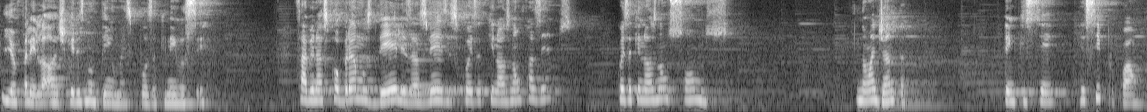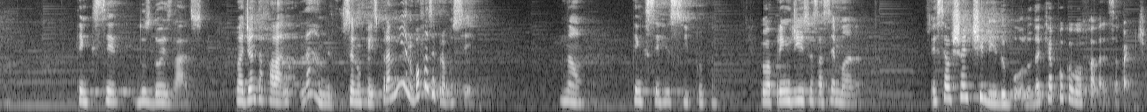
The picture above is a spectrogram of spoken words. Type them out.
E eu falei: lógico, eles não têm uma esposa que nem você. Sabe, nós cobramos deles, às vezes, coisa que nós não fazemos coisa que nós não somos. Não adianta. Tem que ser recíproco a Tem que ser dos dois lados. Não adianta falar, não, você não fez para mim, eu não vou fazer para você. Não, tem que ser recíproca. Eu aprendi isso essa semana. Esse é o chantilly do bolo. Daqui a pouco eu vou falar dessa parte.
